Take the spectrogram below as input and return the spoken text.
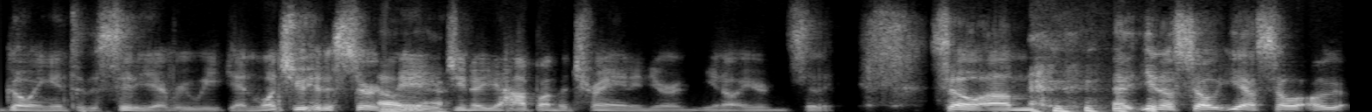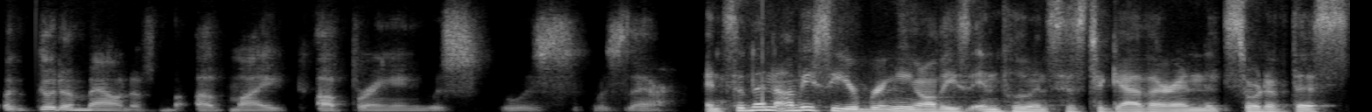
going into the city every weekend. Once you hit a certain Oh, age, yeah. you know, you hop on the train and you're, you know, you're in the city. So, um, uh, you know, so yeah, so a, a good amount of, of my upbringing was, was, was there. And so then obviously you're bringing all these influences together, and it's sort of this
